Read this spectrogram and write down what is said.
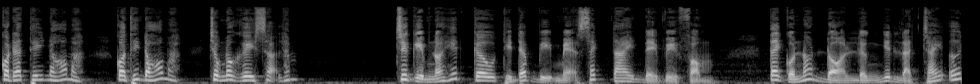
con đã thấy nó mà, con thấy đó mà, trông nó gây sợ lắm. Chưa kịp nói hết câu thì đã bị mẹ xách tay để về phòng. Tay của nó đỏ lừng như là trái ớt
